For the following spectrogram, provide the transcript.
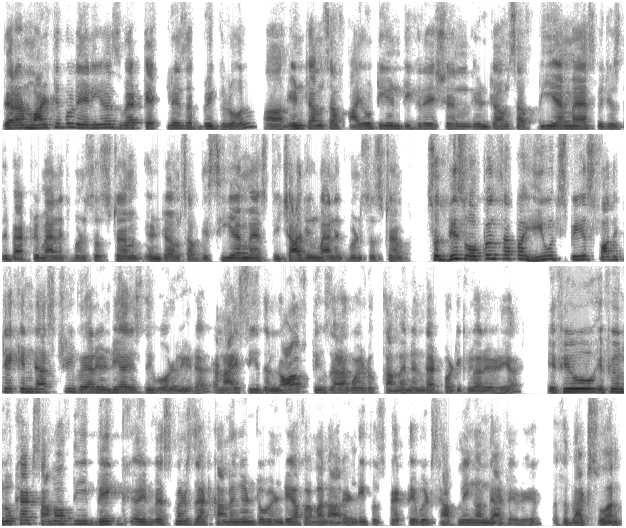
There are multiple areas where tech plays a big role uh, in terms of IoT integration, in terms of BMS, which is the battery management system, in terms of the CMS, the charging management system. So this opens up a huge space for the tech industry where India is the world leader. And I see the lot of things that are going to come in in that particular area. If you if you look at some of the big investments that coming into India from an R&D perspective, it's happening on that area. So that's one.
